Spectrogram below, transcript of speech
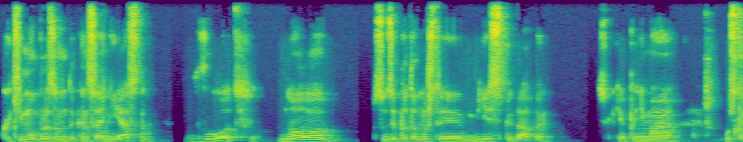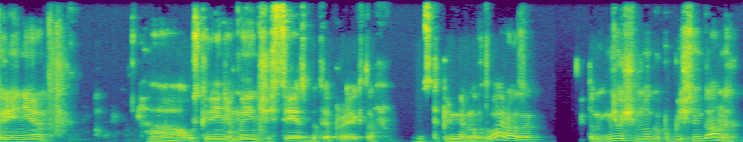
Каким образом до конца не ясно, вот. Но судя по тому, что есть спидапы, как я понимаю, ускорение, uh, ускорение main частей SBT проектов это примерно в два раза. Там не очень много публичных данных,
